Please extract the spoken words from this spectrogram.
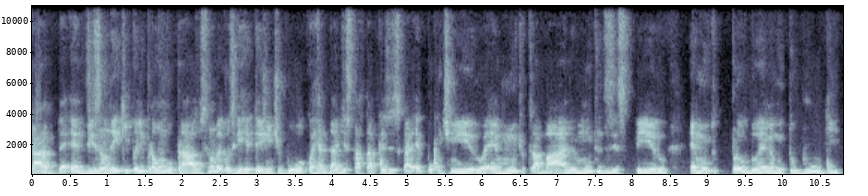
cara, é, é visando a equipe ali para longo prazo. Você não vai conseguir reter gente boa com a realidade de startup, porque às vezes, cara, é pouco dinheiro, é muito trabalho, é muito desespero, é muito problema, é muito bug.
